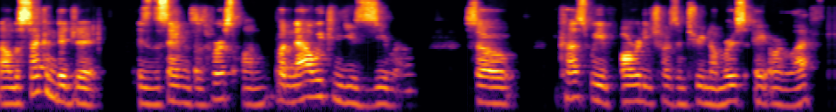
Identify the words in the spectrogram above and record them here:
Now the second digit is the same as the first one, but now we can use zero. So because we've already chosen two numbers, eight or left,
